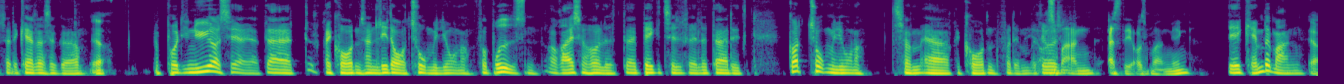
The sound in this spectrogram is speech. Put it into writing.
Så det kan der så gøre. Ja. På de nyere serier, der er rekorden sådan lidt over 2 millioner. Forbrydelsen og rejseholdet, der er i begge tilfælde, der er det godt 2 millioner, som er rekorden for dem. Det er, og det også var, mange. Altså, det er også mange, ikke? Det er kæmpe mange. Ja.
